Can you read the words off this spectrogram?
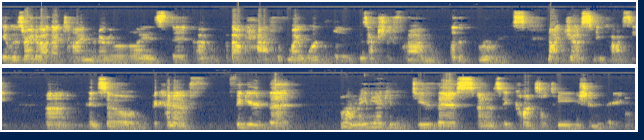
it was right about that time that I realized that um, about half of my workload was actually from other breweries, not just Ninkasi. Um, and so I kind of figured that, well, maybe I could do this as a consultation thing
